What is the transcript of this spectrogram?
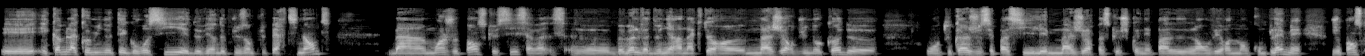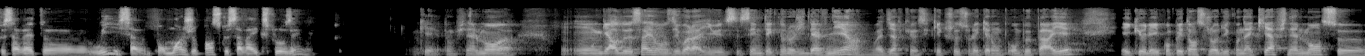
Et, comme la communauté grossit et devient de plus en plus pertinente, ben moi je pense que si ça va, euh, Bubble va devenir un acteur majeur du no-code, ou en tout cas je ne sais pas s'il est majeur parce que je connais pas l'environnement complet, mais je pense que ça va être, oui, pour moi je pense que ça va exploser. Ok, donc finalement on garde ça et on se dit voilà, c'est une technologie d'avenir. On va dire que c'est quelque chose sur lequel on, peut parier et que les compétences aujourd'hui qu'on acquiert finalement, se,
